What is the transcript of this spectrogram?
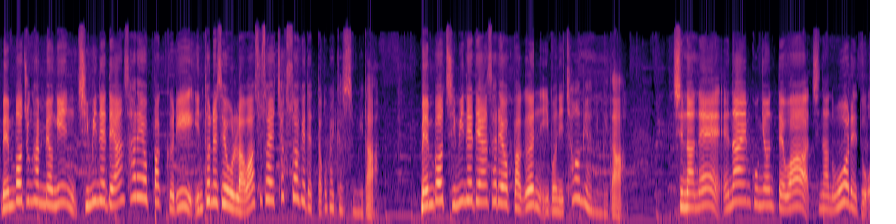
멤버 중 한 명인 지민에 대한 살해 협박 글이 인터넷에 올라와 수사에 착수하게 됐다고 밝혔습니다. 멤버 지민에 대한 살해 협박은 이번이 처음이 아닙니다. 지난해 NRM 공연 때와 지난 5월에도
